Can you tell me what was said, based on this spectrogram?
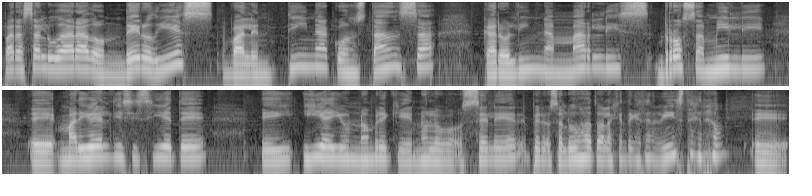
para saludar a Dondero10, Valentina, Constanza, Carolina Marlis, Rosa Mili, eh, Maribel17. Y, hay un nombre que no lo sé leer, pero saludos a toda la gente que está en el Instagram, eh,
